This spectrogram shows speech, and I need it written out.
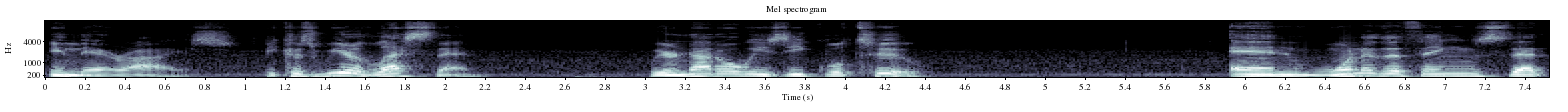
in their eyes because we are less than. We are not always equal to. And one of the things that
